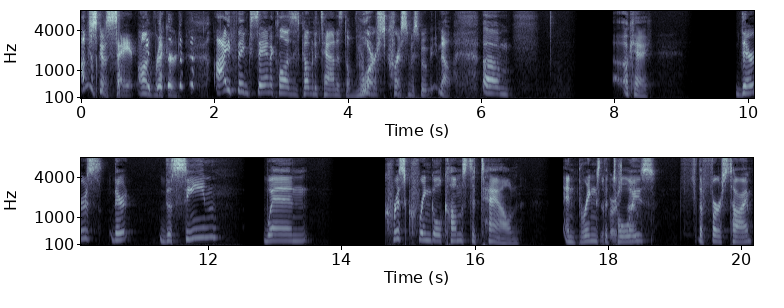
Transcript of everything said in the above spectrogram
I'm just gonna say it on record. I think Santa Claus is Coming to Town is the worst Christmas movie. No, um, okay. There's there the scene when Kris Kringle comes to town and brings The the, toys f- the first time,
